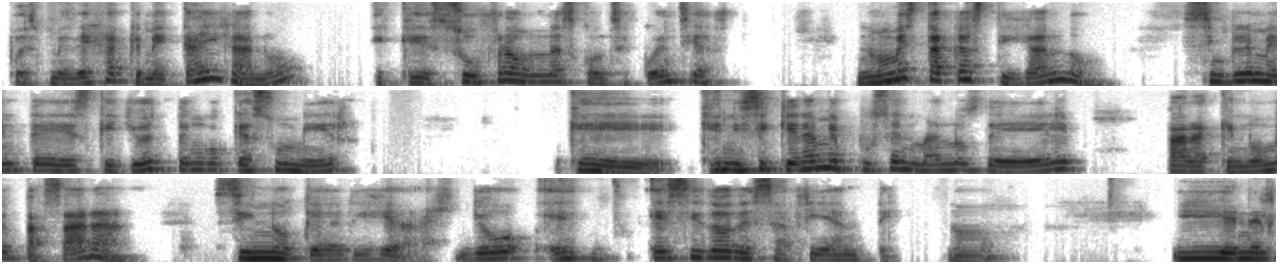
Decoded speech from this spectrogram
pues me deja que me caiga, ¿no? Y que sufra unas consecuencias no me está castigando, simplemente es que yo tengo que asumir que, que ni siquiera me puse en manos de él para que no me pasara, sino que dije, yo he, sido desafiante, ¿no? Y en el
